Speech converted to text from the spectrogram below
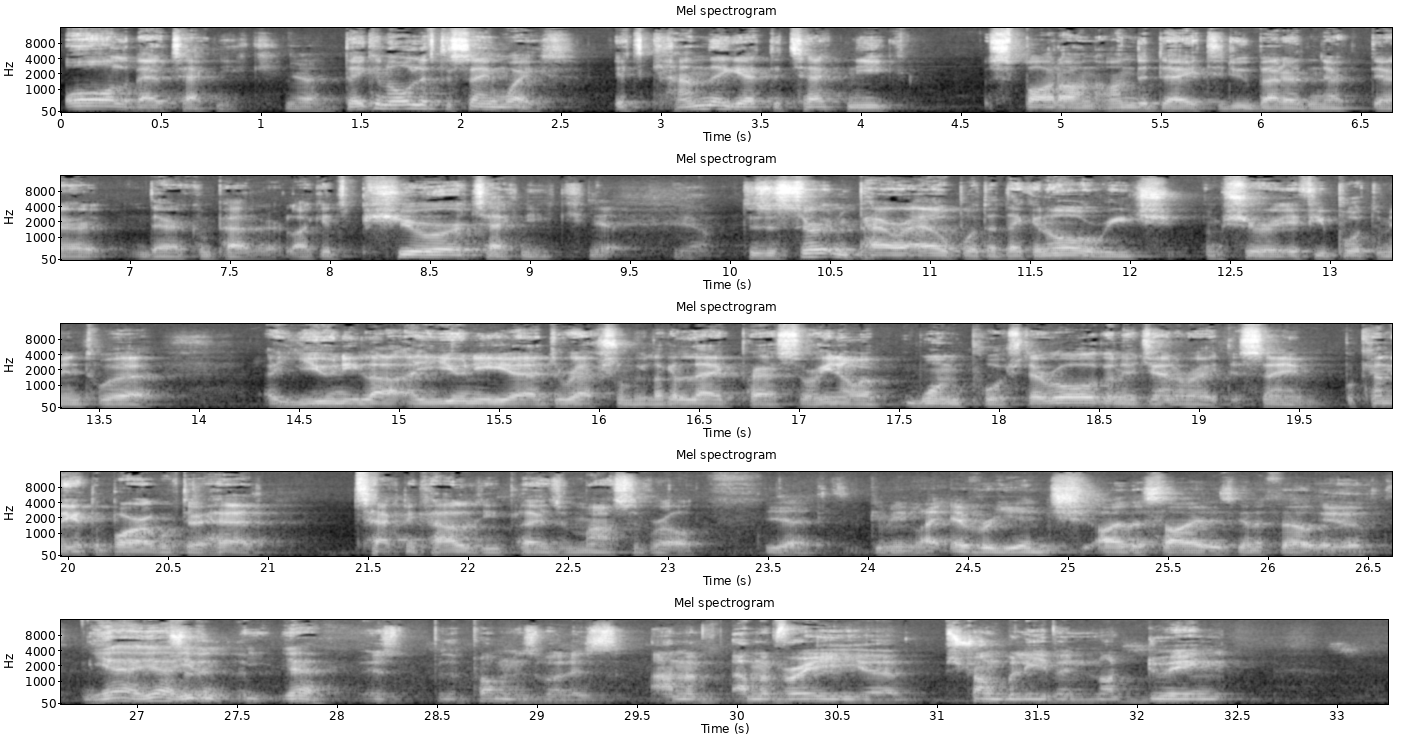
all about technique. Yeah. They can all lift the same weight. It's can they get the technique spot on on the day to do better than their their, their competitor? Like it's pure technique yeah. Yeah. there's a certain power output that they can all reach. I'm sure if you put them into a a uni a uni uh, directional like a leg press or you know a one push, they're all going to generate the same. But can they get the bar above their head? Technicality plays a massive role. Yeah, it's giving like every inch either side is going to fail the Yeah. lift. Yeah, yeah, So even the- yeah, is the problem as well is I'm a, I'm a very uh, strong believer in not doing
